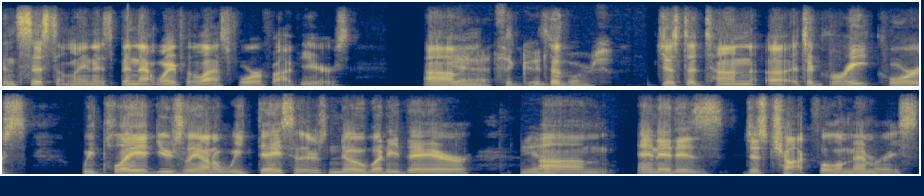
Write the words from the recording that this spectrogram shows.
consistently, and it's been that way for the last four or five years. Um, yeah, it's a good so course. Just a ton. Uh, it's a great course. We play it usually on a weekday, so there's nobody there. Yeah. Um, and it is just chock full of memories.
